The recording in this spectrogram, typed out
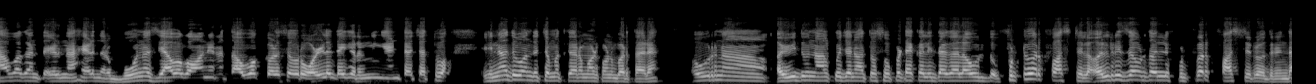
ಯಾವಾಗ ಅಂತ ಹೇಳಿ ನಾ ಹೇಳಿದ್ರೆ ಬೋನಸ್ ಯಾವಾಗ ಆನ್ ಇರುತ್ತೆ ಅವಾಗ ಅವ್ರು ಒಳ್ಳೇದಾಗಿ ರನ್ನಿಂಗ್ ಎಂಡ್ ಟಚ್ ಅಥವಾ ಏನಾದ್ರು ಒಂದು ಚಮತ್ಕಾರ ಮಾಡ್ಕೊಂಡು ಬರ್ತಾರೆ. ಅವ್ರನ್ನ ಐದು, ನಾಲ್ಕು ಜನ ಅಥವಾ ಸೂಪರ್ ಟ್ಯಾಕಲ್ ಇದ್ದಾಗಲ್ಲ ಅವ್ರದ್ದು ಫುಟ್ ವರ್ಕ್ ಫಾಸ್ಟ್ ಇಲ್ಲ. ಅಲ್ ರಿಸರ್ವ್ ದಲ್ಲಿ ಫುಟ್ ವರ್ಕ್ ಫಾಸ್ಟ್ ಇರೋದ್ರಿಂದ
